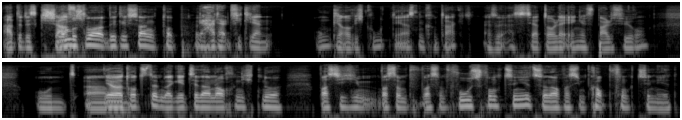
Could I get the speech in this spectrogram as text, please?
hat er das geschafft. Da muss man wirklich sagen, top. Ja. Er hat halt wirklich einen unglaublich guten ersten Kontakt, also eine sehr tolle, enge Ballführung. Und, ähm, ja, aber trotzdem, da geht es ja dann auch nicht nur, was, ich im, was, am, was am Fuß funktioniert, sondern auch was im Kopf funktioniert.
